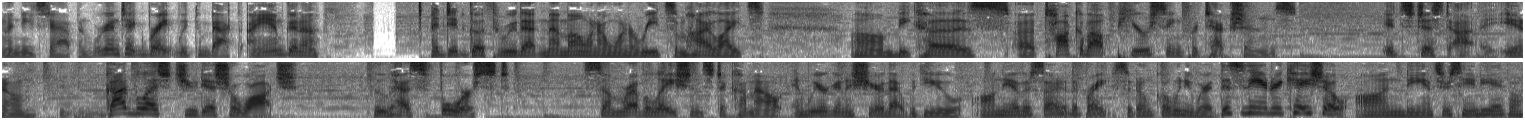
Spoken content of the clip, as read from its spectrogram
It needs to happen. We're going to take a break. We come back. I am going to, I did go through that memo and I want to read some highlights um, because uh, talk about piercing protections. It's just, uh, you know, God bless Judicial Watch, who has forced some revelations to come out, and we're going to share that with you on the other side of the break. So don't go anywhere. This is the Andrea Kaye Show on The Answer San Diego.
